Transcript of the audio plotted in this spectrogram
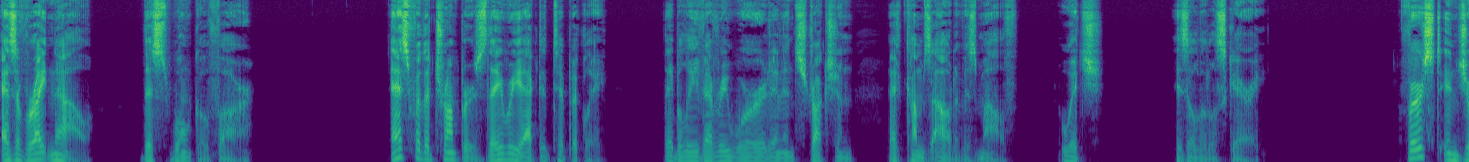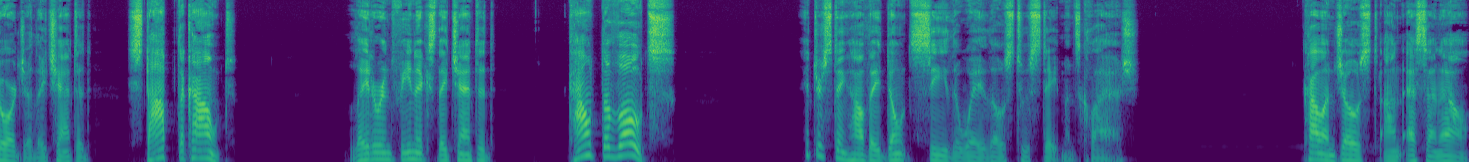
as of right now, this won't go far. As for the Trumpers, they reacted typically. They believe every word and instruction that comes out of his mouth, which is a little scary. First in Georgia, they chanted, Stop the count. Later in Phoenix, they chanted, Count the votes. Interesting how they don't see the way those two statements clash. Colin Jost on SNL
